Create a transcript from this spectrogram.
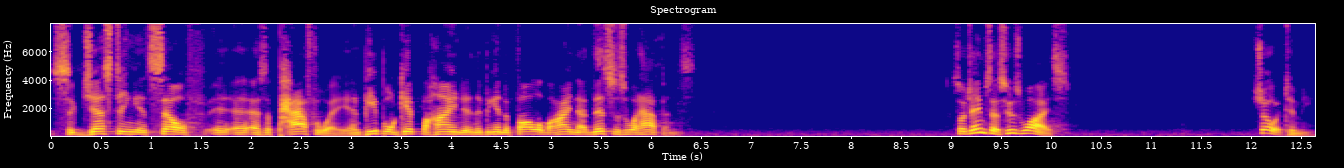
suggesting itself as a pathway, and people get behind it and they begin to follow behind that, this is what happens. So James says, Who's wise? Show it to me.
